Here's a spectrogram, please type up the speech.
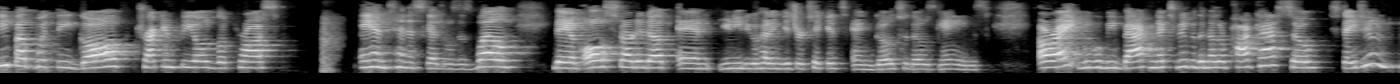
Keep up with the golf, track and field, lacrosse, and tennis schedules as well. They have all started up, and you need to go ahead and get your tickets and go to those games. All right, we will be back next week with another podcast, so stay tuned.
